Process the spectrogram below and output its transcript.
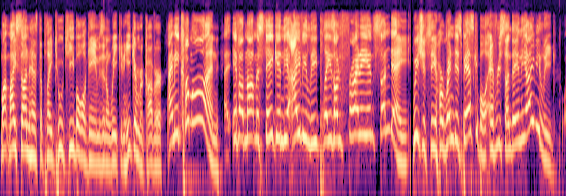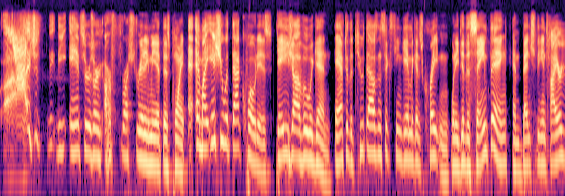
My, my son has to play two T ball games in a week and he can recover. I mean, come on. If I'm not mistaken, the Ivy League plays on Friday and Sunday. We should see horrendous basketball every Sunday in the Ivy League. Ah, it's just the, the answers are, are frustrating me at this point. And my issue with that quote is deja vu again. After the 2016 game against Creighton, when he did the same thing and benched the entire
